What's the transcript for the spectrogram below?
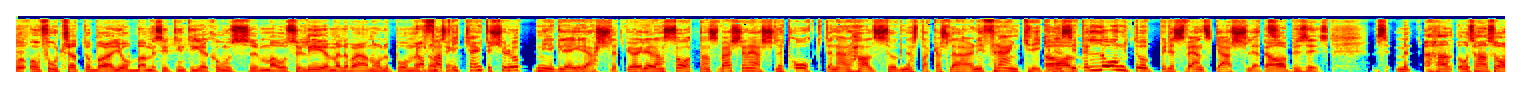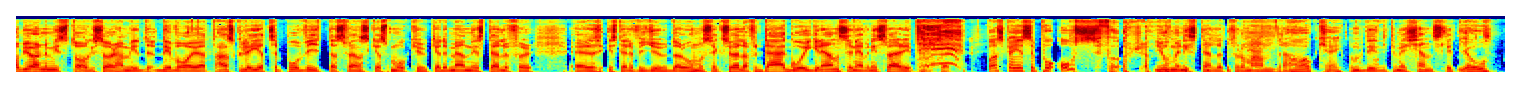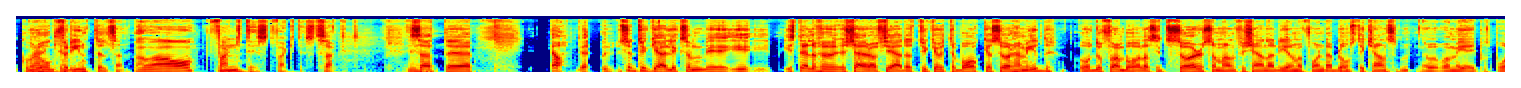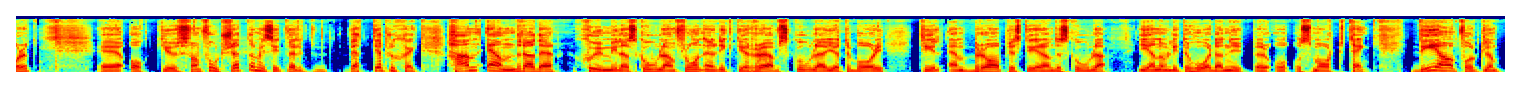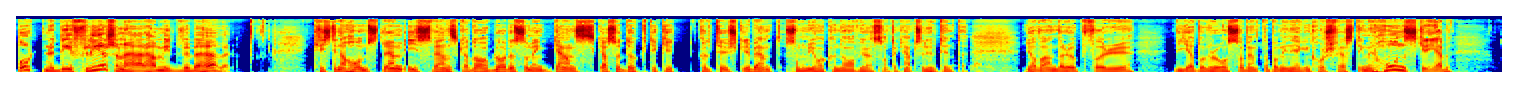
och, och, fortsatt att bara jobba med sitt integrationsmausoleum eller vad han håller på med Ja, för fast någonting. vi kan ju inte köra upp mer grejer i arslet. Vi har ju redan satansversen i arslet och den här halshuggna stackars läraren i Frankrike. Ja. Den sitter långt upp i det svenska arslet. Ja, precis. Men han, och hans avgörande misstag, Sir Hamid, det var ju att han skulle ha gett sig på vita svenska småkukade män istället för, eh, istället för judar och homosexuella. För där går ju gränsen även i Sverige på något sätt. Vad ska han ge sig på oss för? Jo, men istället för de andra. Ja, okej. De, det är lite mer känsligt. Jo, Kommer du ihåg förintelsen? Ja, faktiskt. faktiskt. Exakt. Så att... Eh, Ja, så tycker jag liksom, istället för kära och fjädrar tycker vi tillbaka Sir Hamid. Och då får han behålla sitt Sir som han förtjänade genom att få den där blomsterkransen och vara med i På spåret. Eh, och så får han fortsätta med sitt väldigt vettiga projekt. Han ändrade Sjumilaskolan från en riktig rövskola i Göteborg till en bra presterande skola genom lite hårda nyper och, och smart tänk. Det har folk glömt bort nu. Det är fler sådana här Hamid vi behöver. Kristina Holmström i Svenska Dagbladet som en ganska så duktig kulturskribent som jag kunde avgöra sånt, det kan jag absolut inte. Jag vandrar upp för eh, Via Dolorosa och väntar på min egen korsfästning. Men hon skrev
